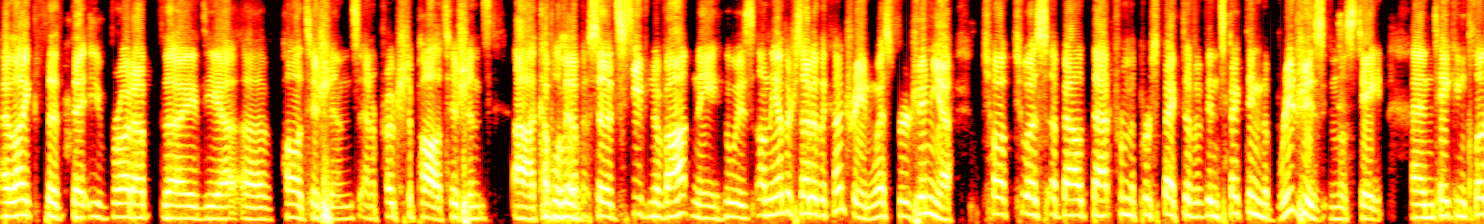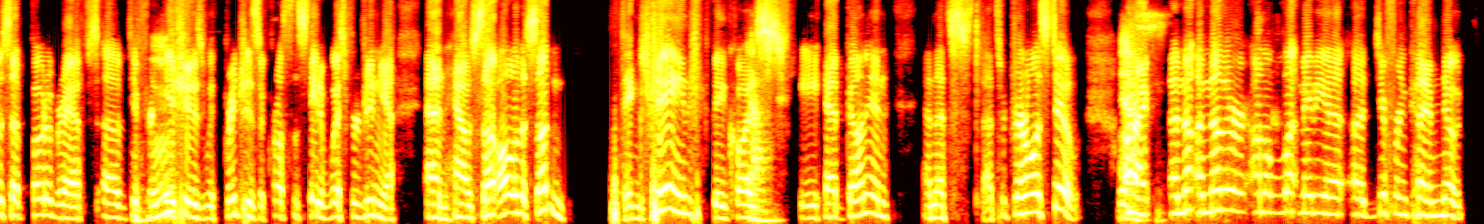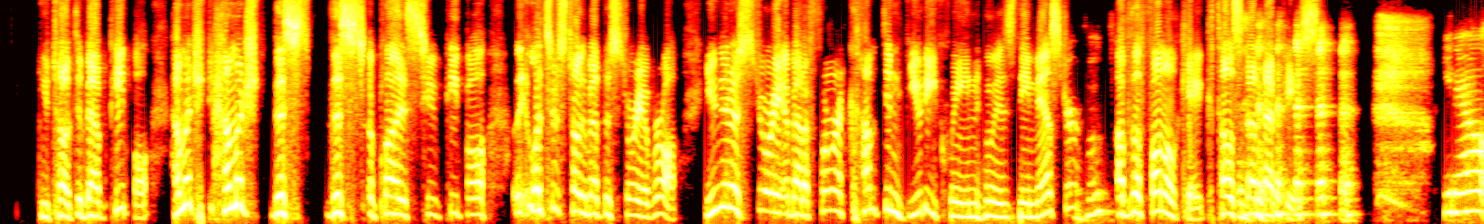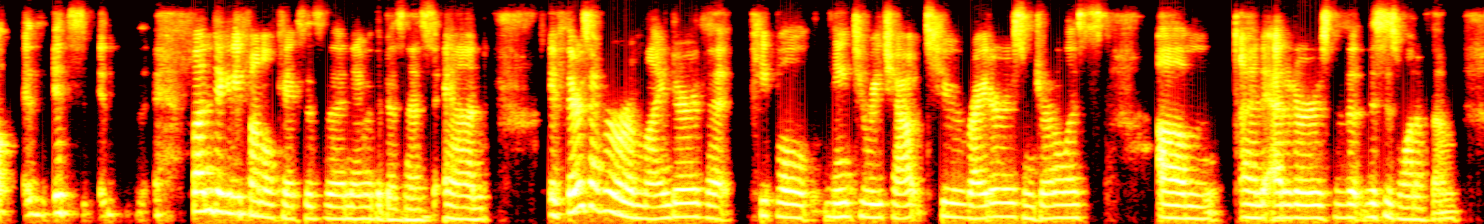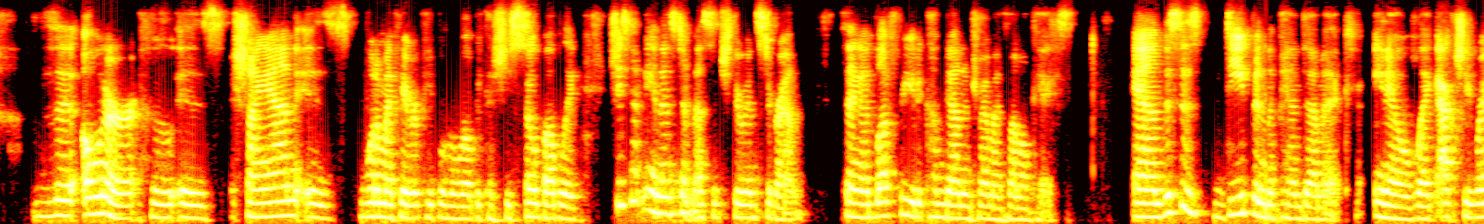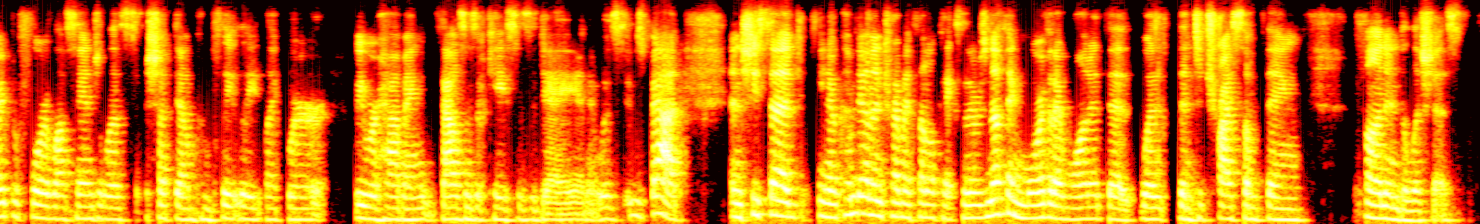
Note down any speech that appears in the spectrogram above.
I like that that you brought up the idea of politicians and approach to politicians. Uh, a couple mm-hmm. of episodes, Steve Novotny, who is on the other side of the country in West Virginia, talked to us about that from the perspective of inspecting the bridges in the state and taking close-up photographs of different mm-hmm. issues with bridges across the state of West Virginia, and how so, all of a sudden things changed because yeah. he had gone in and that's that's what journalists do yes. all right An- another on a maybe a, a different kind of note you talked about people. How much how much this this applies to people? Let's just talk about this story overall. You did a story about a former compton beauty queen who is the master mm-hmm. of the funnel cake. Tell us about that piece. You know it's it, fun diggity funnel cakes is the name of the business. And if there's ever a reminder that people need to reach out to writers and journalists um, and editors that this is one of them the owner who is Cheyenne is one of my favorite people in the world because she's so bubbly. She sent me an instant message through Instagram saying, I'd love for you to come down and try my funnel cakes. And this is deep in the pandemic, you know, like actually right before Los Angeles shut down completely, like where we were having thousands of cases a day and it was it was bad. And she said, you know, come down and try my funnel cakes. And there was nothing more that I wanted that was than to try something fun and delicious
